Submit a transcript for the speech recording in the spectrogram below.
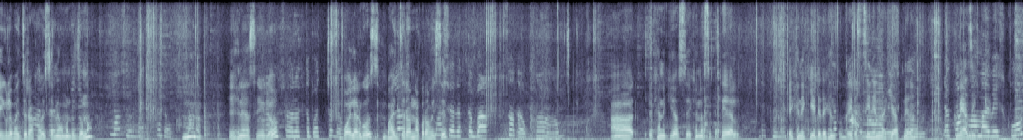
এইগুলো ভাজ্যা রাখা হয়েছে মেহমানদের জন্য। না না এখানে আছে দাও ব্রয়লার গোস ভাজ্যা রান্না করা হয়েছে। আর এখানে কি আছে? এখানে আছে তেল। এখানে কি এটা দেখেন তো? এটা চিনেন নাকি আপনারা? বিস্কুট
